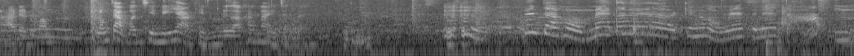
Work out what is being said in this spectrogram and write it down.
นะคะ เดี๋ยวดูว่าลองจับมันชิ้นนี้อยากเห็นเนื้อข้างในจังเลยแม่จะหอมแม่ก็ได้กินของแม่สิแม่จ๋าอืม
